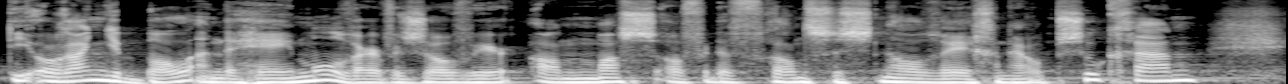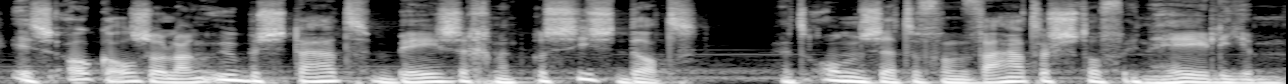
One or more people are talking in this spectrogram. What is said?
Die oranje bal aan de hemel, waar we zo weer en masse over de Franse snelwegen naar op zoek gaan, is ook al zolang u bestaat bezig met precies dat: het omzetten van waterstof in helium.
